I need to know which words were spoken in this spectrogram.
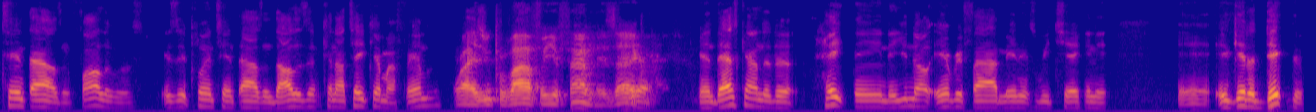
ten thousand followers, is it putting ten thousand dollars in? Can I take care of my family? Right, as you provide for your family, exactly. Yeah. And that's kind of the hate thing. Then you know, every five minutes we checking it, and it get addictive.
